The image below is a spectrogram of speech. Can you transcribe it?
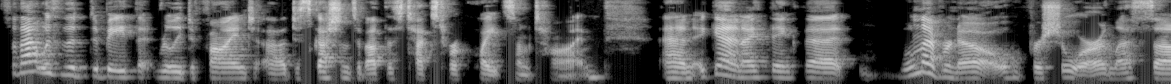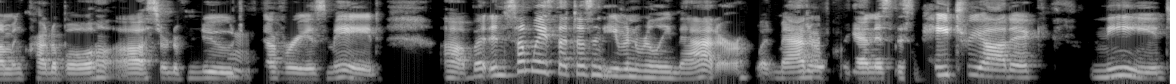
So that was the debate that really defined uh, discussions about this text for quite some time. And again, I think that we'll never know for sure unless some incredible uh, sort of new mm. discovery is made. Uh, but in some ways, that doesn't even really matter. What matters, again, is this patriotic need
